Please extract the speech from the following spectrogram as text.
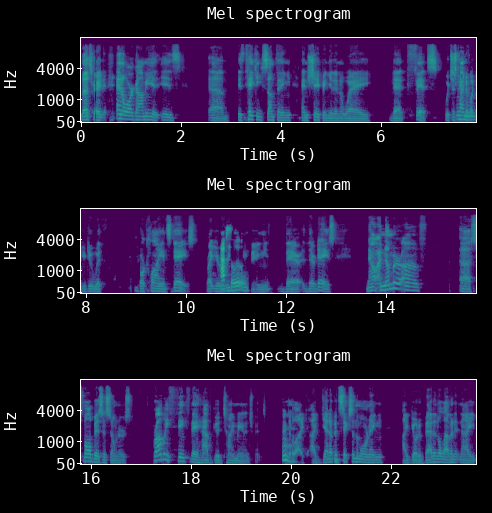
That's great. And origami is um, is taking something and shaping it in a way that fits, which is kind mm-hmm. of what mm-hmm. you do with your clients' days, right? You're absolutely their their days. Now, a number of uh, small business owners probably think they have good time management. Mm-hmm. They're like, I get up at six in the morning, I go to bed at eleven at night,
